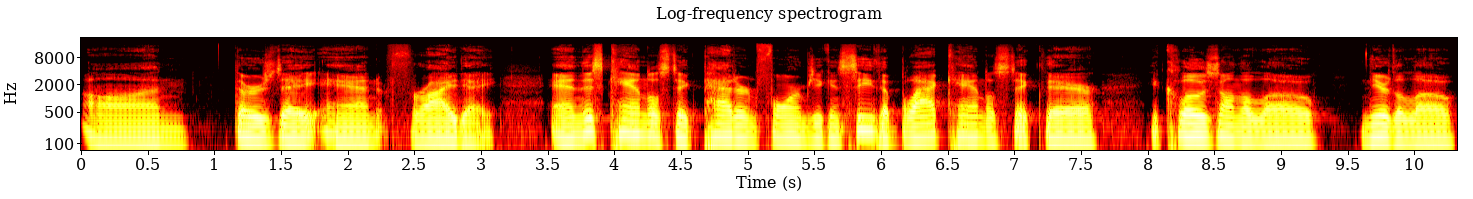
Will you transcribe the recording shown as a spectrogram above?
on Thursday and Friday. And this candlestick pattern forms, you can see the black candlestick there. It closed on the low near the low.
